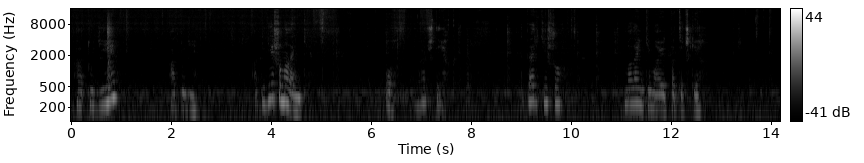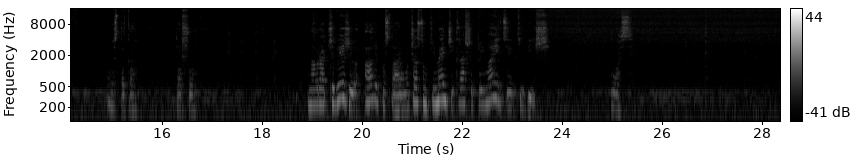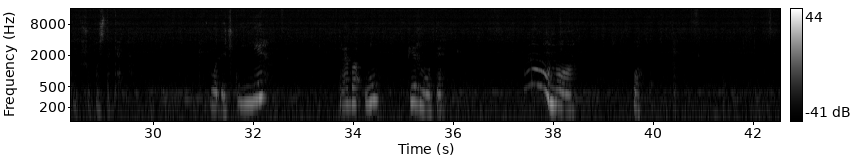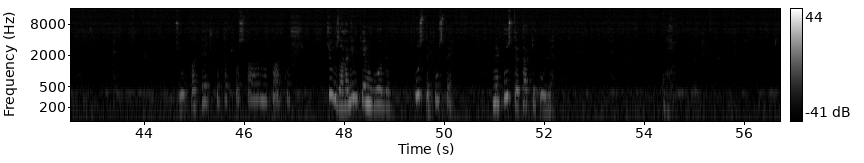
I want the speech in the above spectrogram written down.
А тоді, а тоді, а тоді, що маленькі. О, бачите як. Тепер ті, що маленькі мають патички. Ось така, та що навряд чи виживе, але поставимо. Часом ті менші краще приймаються, як ті більші. Ось. Так що ось таке. то. Водичку її треба упірнути. Ну, ну. О. Цю патичку так поставимо також. Цю взагалі вкину воду. Пусти, пусти. Не пусти, так і буде. О.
